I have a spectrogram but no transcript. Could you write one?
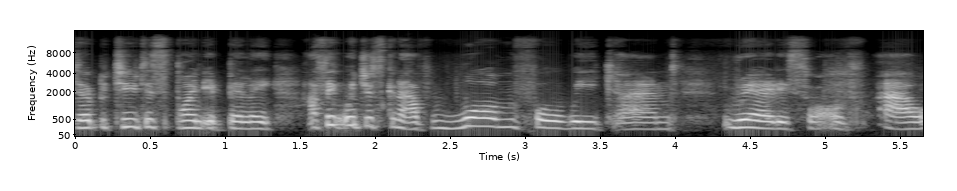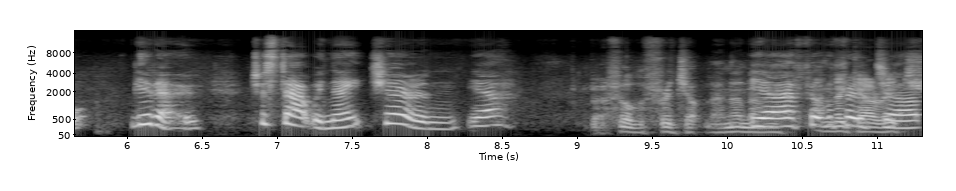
Don't be too disappointed, Billy. I think we're just going to have one full weekend, really sort of out, you know, just out with nature and yeah. But fill the fridge up then, and Yeah, fill and the fridge garage, up,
